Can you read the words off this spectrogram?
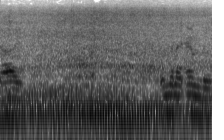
rồi. Bên này em được.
